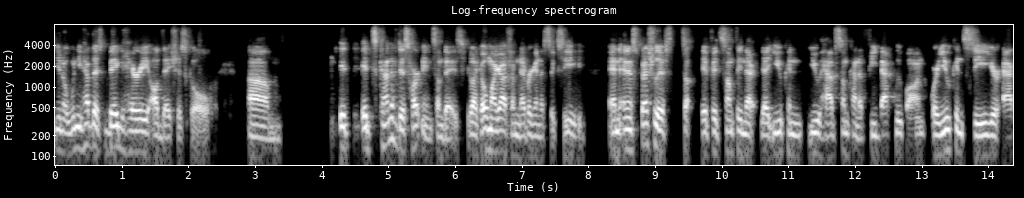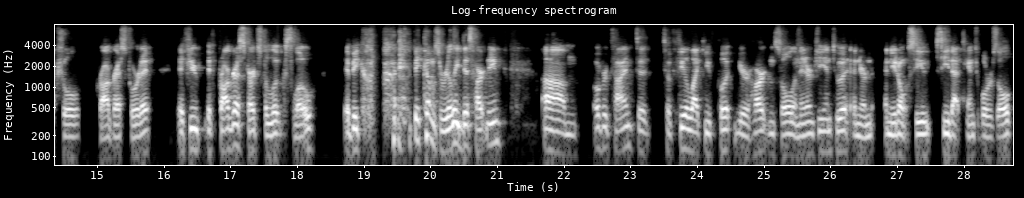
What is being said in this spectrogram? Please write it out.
you know, when you have this big, hairy, audacious goal, um, it it's kind of disheartening some days. You're like, oh my gosh, I'm never going to succeed. And and especially if if it's something that that you can you have some kind of feedback loop on where you can see your actual progress toward it. If you if progress starts to look slow, it becomes it becomes really disheartening um, over time to to feel like you've put your heart and soul and energy into it and you're and you don't see see that tangible result.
